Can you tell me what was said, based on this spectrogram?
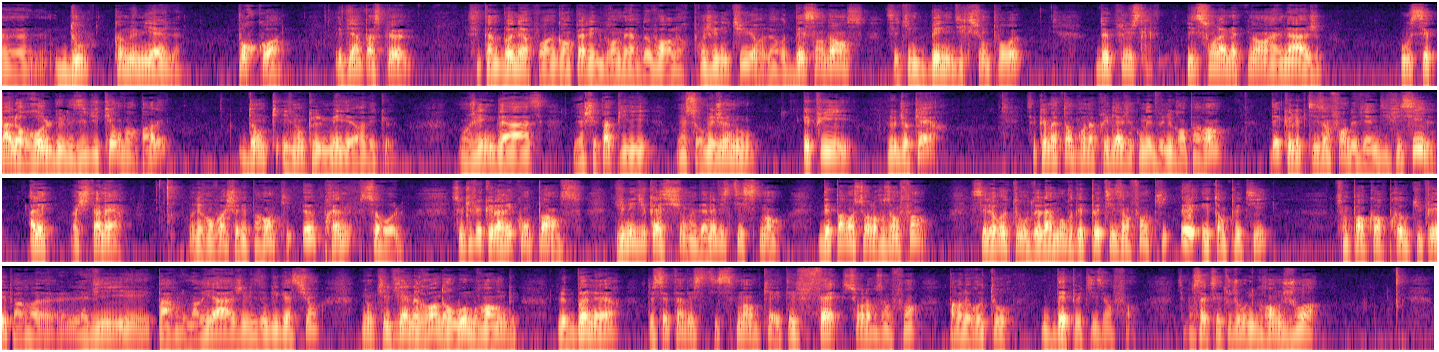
euh, doux, comme le miel. Pourquoi? Eh bien parce que c'est un bonheur pour un grand-père et une grand-mère de voir leur progéniture, leur descendance. c'est une bénédiction pour eux. De plus, ils sont là maintenant à un âge où c'est pas leur rôle de les éduquer, on va en parler. Donc, ils n'ont que le meilleur avec eux. Manger une glace, viens chez papy, viens sur mes genoux. Et puis, le joker, c'est que maintenant qu'on a pris de l'âge et qu'on est devenu grands-parents, dès que les petits-enfants deviennent difficiles, allez, va chez ta mère. On les renvoie chez les parents qui, eux, prennent ce rôle. Ce qui fait que la récompense d'une éducation et d'un investissement des parents sur leurs enfants, c'est le retour de l'amour des petits-enfants qui, eux, étant petits, ne sont pas encore préoccupés par euh, la vie et par le mariage et les obligations. Donc ils viennent rendre en boomerang le bonheur de cet investissement qui a été fait sur leurs enfants par le retour des petits-enfants. C'est pour ça que c'est toujours une grande joie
